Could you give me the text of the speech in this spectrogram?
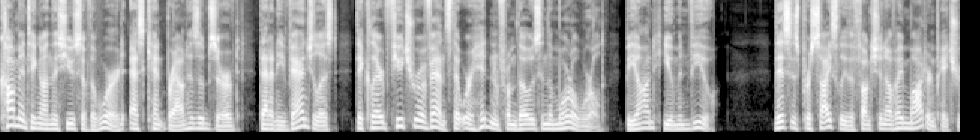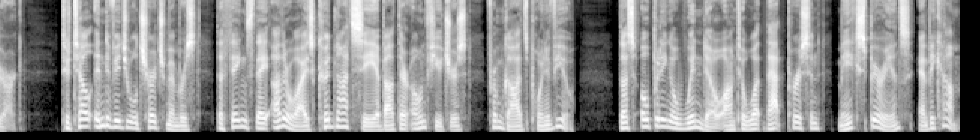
Commenting on this use of the word, S. Kent Brown has observed that an evangelist declared future events that were hidden from those in the mortal world, beyond human view. This is precisely the function of a modern patriarch to tell individual church members the things they otherwise could not see about their own futures from God's point of view, thus opening a window onto what that person may experience and become.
